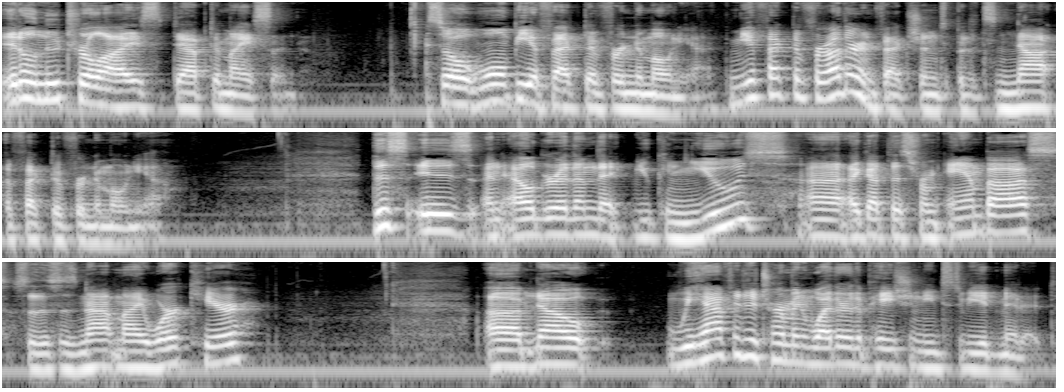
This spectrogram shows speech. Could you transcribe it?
It'll neutralize daptomycin. So it won't be effective for pneumonia. It can be effective for other infections, but it's not effective for pneumonia. This is an algorithm that you can use. Uh, I got this from Amboss, so this is not my work here. Um, now, we have to determine whether the patient needs to be admitted.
